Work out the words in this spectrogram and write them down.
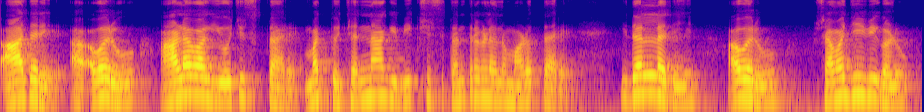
ಆದರೆ ಅವರು ಆಳವಾಗಿ ಯೋಚಿಸುತ್ತಾರೆ ಮತ್ತು ಚೆನ್ನಾಗಿ ವೀಕ್ಷಿಸಿ ತಂತ್ರಗಳನ್ನು ಮಾಡುತ್ತಾರೆ. ಇದಲ್ಲದೆ ಅವರು ಶ್ರಮಜೀವಿಗಳು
